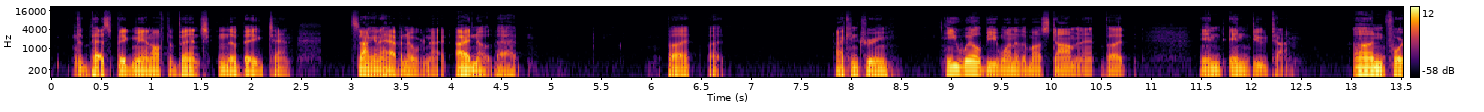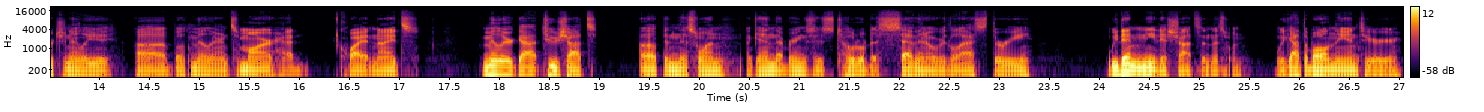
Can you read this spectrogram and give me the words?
the best big man off the bench in the Big Ten. It's not going to happen overnight. I know that, but but I can dream. He will be one of the most dominant, but in in due time. Unfortunately, uh, both Miller and Tamar had quiet nights. Miller got two shots up in this one. Again, that brings his total to seven over the last three. We didn't need his shots in this one. We got the ball in the interior,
